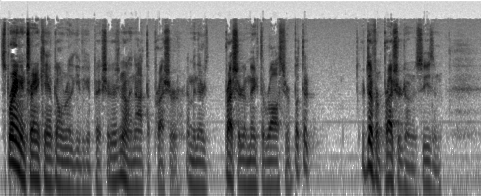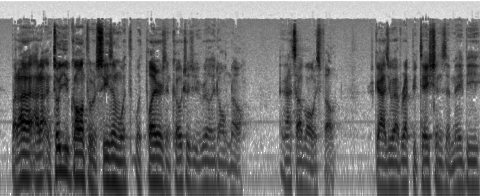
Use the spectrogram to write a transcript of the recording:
spring and training camp don't really give you a good picture. There's really not the pressure. I mean, there's pressure to make the roster, but they're different pressure during the season. But I, I, until you've gone through a season with, with players and coaches, you really don't know. And that's how I've always felt. There's guys who have reputations that may be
